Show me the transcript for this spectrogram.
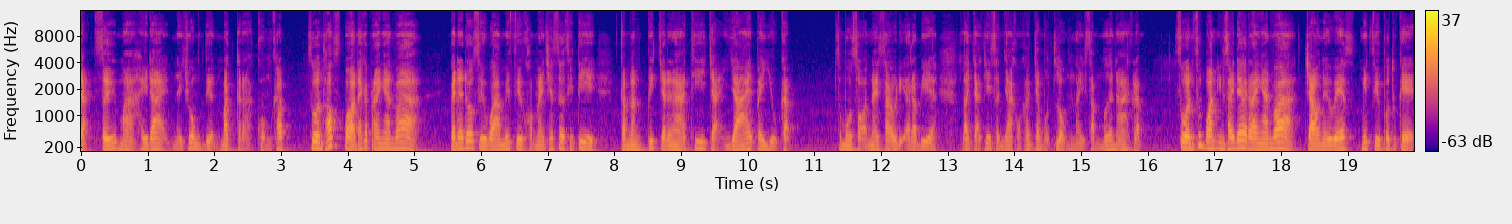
จะซื้อมาให้ได้ในช่วงเดือนมกราคมครับ ส่วนท็อกสปอร์ตนะครับรายงานว่า เปเนโดซิลวามิดฟิลด์ของแมนเชสเตอร์ซิตี้กำลังพิจารณาที่จะย้ายไปอยู่กับสโมสรในซาอุดิอาระเบีย หลังจากที่สัญญาของเขาจะหมดลงในซัมเมอร์หน้าครับ ส่วนฟุตบอลอินไซเดอร์รายงานว่าเจ้าเนเวสมิดฟิลด์โปรตุเกส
